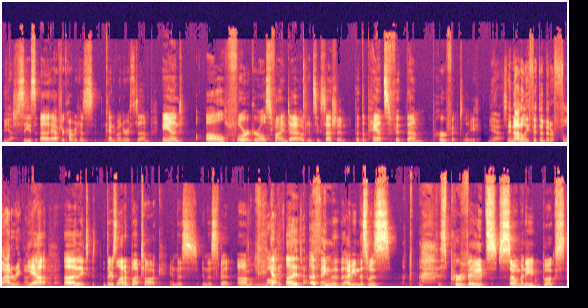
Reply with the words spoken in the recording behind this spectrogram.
Yes. Sees uh, after Carmen has kind of unearthed them, and all four girls find out in succession that the pants fit them perfectly. Yes. And not only fit them, but are flattering on each Yeah, one of them. uh, t- there's a lot of butt talk in this in this bit. Um, A lot yeah, of butt uh, talk. A thing that I mean, this was this pervades so many books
